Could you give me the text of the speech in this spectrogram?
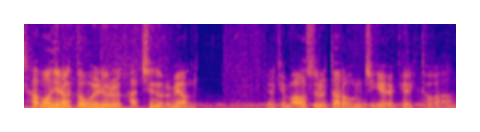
4번이랑 W를 같이 누르면 이렇게 마우스를 따라 움직여요 캐릭터가.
